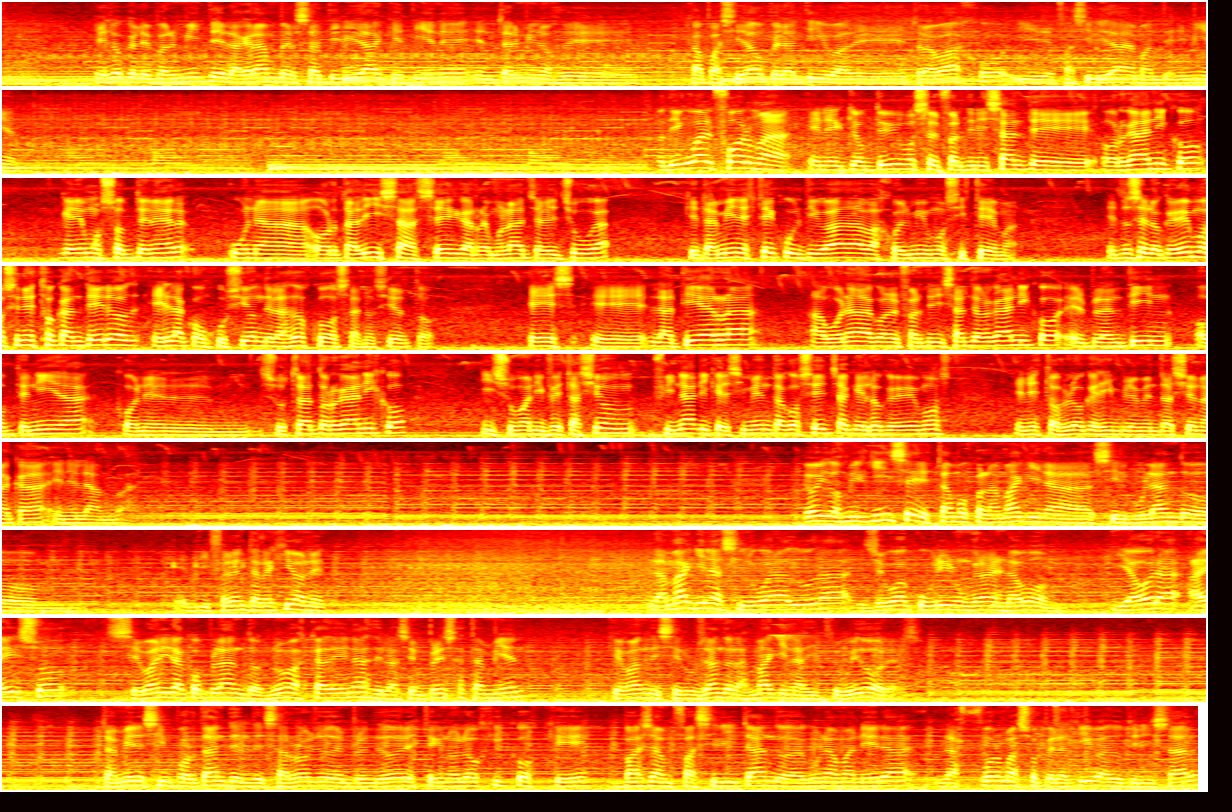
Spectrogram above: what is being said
es lo que le permite la gran versatilidad que tiene en términos de capacidad operativa de trabajo y de facilidad de mantenimiento. De igual forma en el que obtuvimos el fertilizante orgánico, queremos obtener una hortaliza, selga, remolacha, lechuga, que también esté cultivada bajo el mismo sistema. Entonces lo que vemos en estos canteros es la conjunción de las dos cosas, ¿no es cierto? Es eh, la tierra abonada con el fertilizante orgánico, el plantín obtenida con el sustrato orgánico y su manifestación final y crecimiento a cosecha, que es lo que vemos en estos bloques de implementación acá en el AMBA. Hoy 2015 estamos con la máquina circulando en diferentes regiones. La máquina sin lugar a duda llegó a cubrir un gran eslabón y ahora a eso se van a ir acoplando nuevas cadenas de las empresas también que van desarrollando las máquinas distribuidoras. También es importante el desarrollo de emprendedores tecnológicos que vayan facilitando de alguna manera las formas operativas de utilizar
